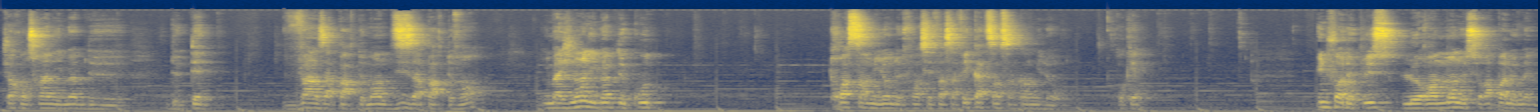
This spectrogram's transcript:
Tu vas construire un immeuble de, de peut-être 20 appartements, 10 appartements. Imaginons l'immeuble te coûte 300 millions de francs CFA, ça fait 450 000 euros. Ok? Une fois de plus, le rendement ne sera pas le même.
